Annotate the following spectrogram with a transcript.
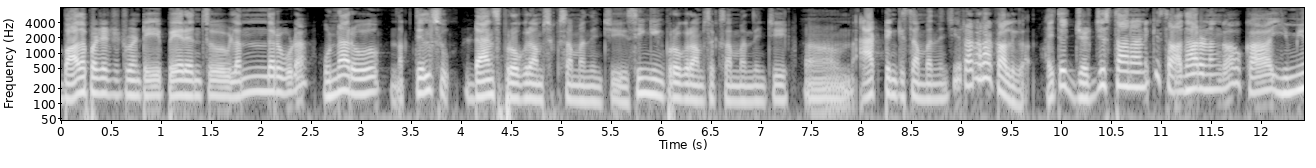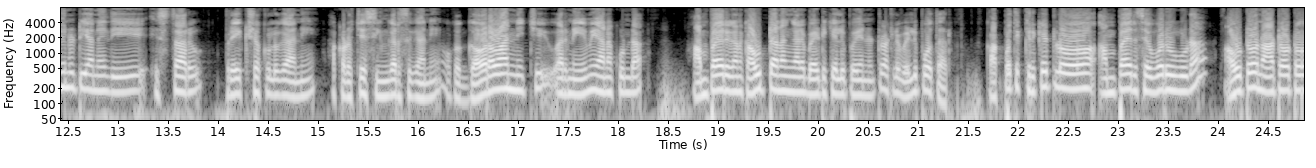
బాధపడేటటువంటి పేరెంట్స్ వీళ్ళందరూ కూడా ఉన్నారు. నాకు తెలుసు డాన్స్ ప్రోగ్రామ్స్కి సంబంధించి సింగింగ్ ప్రోగ్రామ్స్కి సంబంధించి యాక్టింగ్కి సంబంధించి రకరకాలుగా. అయితే జడ్జి స్థానానికి సాధారణంగా ఒక ఇమ్యూనిటీ అనేది ఇస్తారు. ప్రేక్షకులు కానీ అక్కడ వచ్చే సింగర్స్ కానీ ఒక గౌరవాన్ని ఇచ్చి వారిని ఏమీ అనకుండా అంపైర్ కనుక అవుట్ అనగానే బయటికి వెళ్ళిపోయినట్టు అట్లా వెళ్ళిపోతారు. కాకపోతే క్రికెట్లో అంపైర్స్ ఎవరు కూడా అవుటో నాటౌటో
